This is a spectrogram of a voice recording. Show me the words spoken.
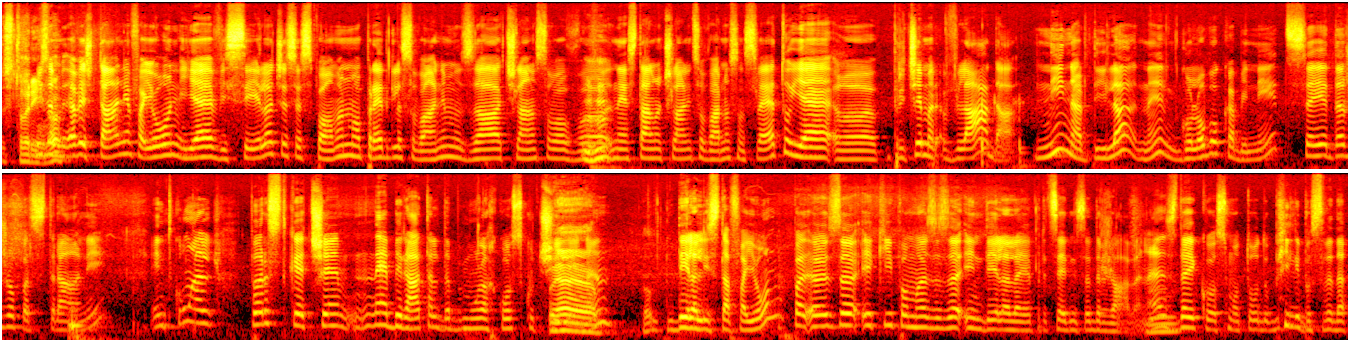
stvari. Mislim, no? ja, veš, Tanja Fajon je vesela, če se spomnimo pred glasovanjem za članstvo v uh Mhm. -huh. nestalno članico v Varnostnem svetu. Je, uh, pri čemer vlada ni naredila, ne, golobov kabinet se je držal pri strani in tako mal prstke, če ne bi ratali, da bi mu lahko skočili. Ja, ja, ja. ne. Delali sta Fajon pa, eh, z ekipo MZZ in delala je predsednica države. Mm. Zdaj, ko smo to dobili, bo seveda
